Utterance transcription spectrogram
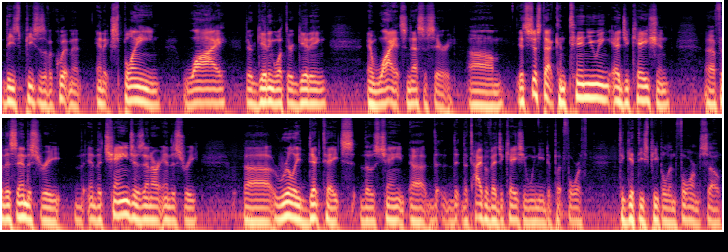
these pieces of equipment and explain why they're getting what they're getting and why it's necessary. Um, it's just that continuing education uh, for this industry and the changes in our industry uh, really dictates those change uh, the, the type of education we need to put forth to get these people informed. So,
